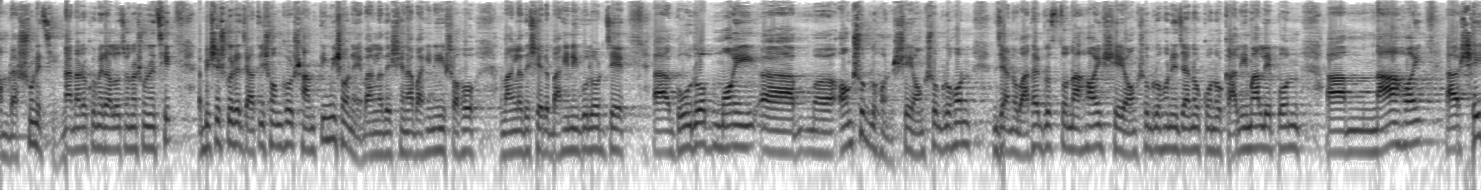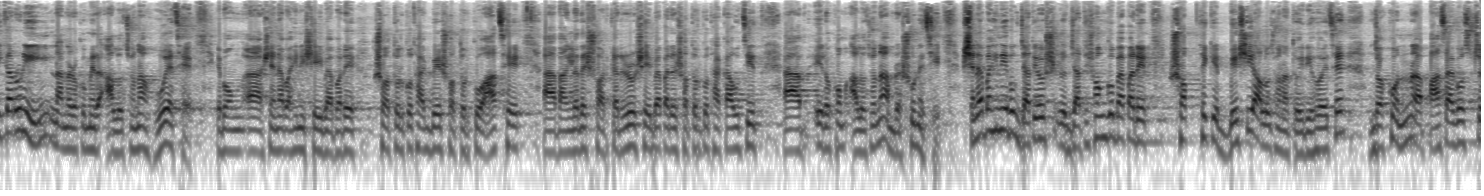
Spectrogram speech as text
আমরা শুনেছি, নানা রকমের আলোচনা শুনেছি। বিশেষ করে জাতিসংঘ শান্তি মিশনে বাংলাদেশ সেনাবাহিনী সহ বাংলাদেশের বাহিনীগুলোর যে গৌরবময় অংশগ্রহণ, সেই অংশগ্রহণ যেন বাধাগ্রস্ত না হয়, সেই অংশগ্রহণে যেন কোনো কালিমা লেপন না হয় সেই কারণেই নানা রকমের আলোচনা হয়েছে এবং সেনাবাহিনী সেই ব্যাপারে সতর্ক থাকবে, সতর্ক আছে। বাংলাদেশ সরকারেরও সেই ব্যাপারে সতর্ক থাকা উচিত। এরকম আলোচনা আমরা শুনেছি। সেনাবাহিনী এবং জাতীয় জাতিসংঘ ব্যাপারে সব থেকে বেশি আলোচনা তৈরি হয়েছে যখন পাঁচ আগস্ট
